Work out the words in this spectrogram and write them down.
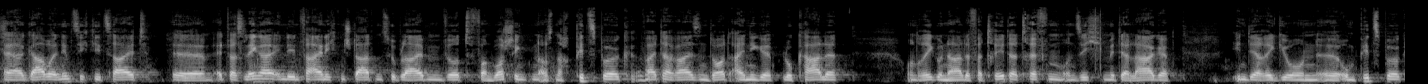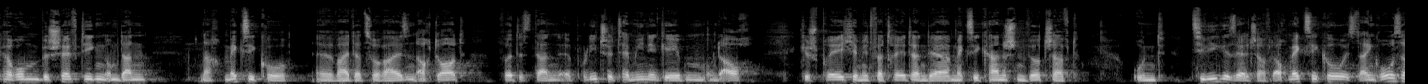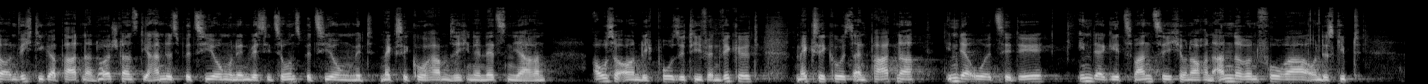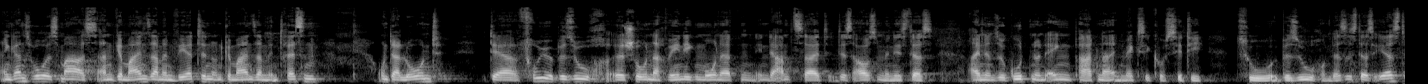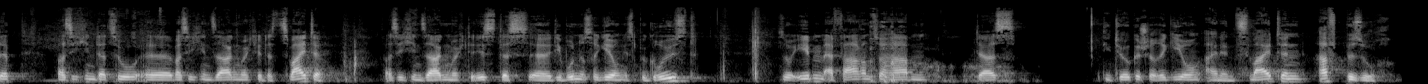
Herr Gabriel nimmt sich die Zeit, etwas länger in den Vereinigten Staaten zu bleiben, wird von Washington aus nach Pittsburgh weiterreisen, dort einige lokale und regionale Vertreter treffen und sich mit der Lage in der Region äh, um Pittsburgh herum beschäftigen, um dann nach Mexiko äh, weiterzureisen. Auch dort wird es dann äh, politische Termine geben und auch Gespräche mit Vertretern der mexikanischen Wirtschaft und Zivilgesellschaft. Auch Mexiko ist ein großer und wichtiger Partner Deutschlands. Die Handelsbeziehungen und Investitionsbeziehungen mit Mexiko haben sich in den letzten Jahren außerordentlich positiv entwickelt. Mexiko ist ein Partner in der OECD, in der G20 und auch in anderen Fora. Und es gibt ein ganz hohes Maß an gemeinsamen Werten und gemeinsamen Interessen. Und da lohnt der frühe Besuch äh, schon nach wenigen Monaten in der Amtszeit des Außenministers, einen so guten und engen Partner in Mexico City zu besuchen. Das ist das Erste, was ich Ihnen dazu, äh, was ich Ihnen sagen möchte. Das Zweite, was ich Ihnen sagen möchte, ist, dass äh, die Bundesregierung es begrüßt, soeben erfahren zu haben, dass die türkische Regierung einen zweiten Haftbesuch,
